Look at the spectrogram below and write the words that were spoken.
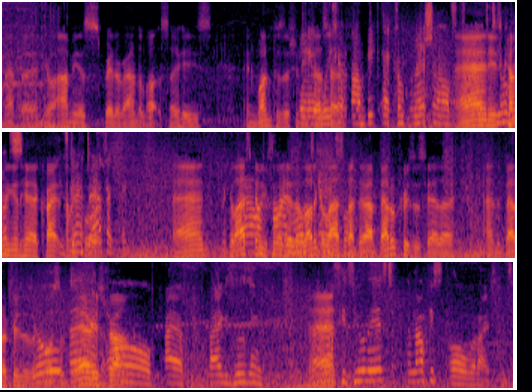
the map, though, and your army is spread around a lot, so he's in one position he does we have. have a big accumulation of And he's coming in here, He's coming forward. And the glass coming forward here. time, There are a lot of glass, but there are battle cruisers here though. And the battle cruisers, of course, are very strong. Oh, Cryoc is losing And his units, and now he's. Oh, right, he's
